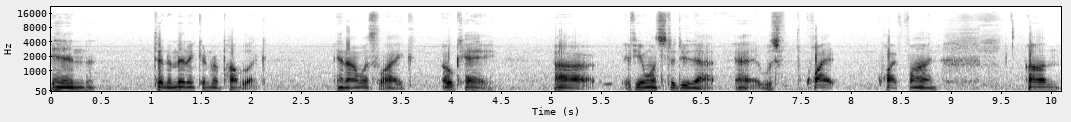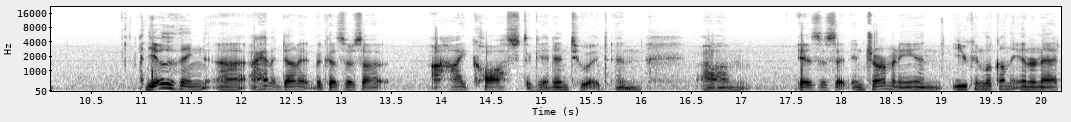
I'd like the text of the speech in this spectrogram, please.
in the Dominican Republic, and I was like, okay, uh, if he wants to do that, uh, it was quite quite fine. Um, the other thing, uh, I haven't done it because there's a, a high cost to get into it, and um, is is that in Germany, and you can look on the internet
